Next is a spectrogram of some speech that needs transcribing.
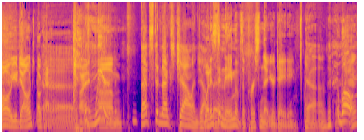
Oh, you don't? Okay. All right. Weird. Um, That's the next challenge. Out what is the there. name of the person that you're dating? Yeah. Well,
